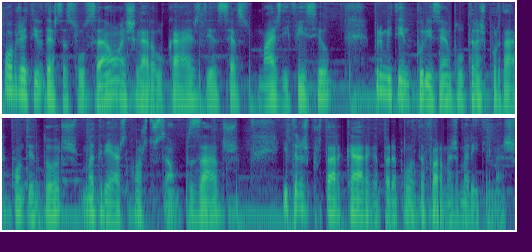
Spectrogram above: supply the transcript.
O objetivo desta solução é chegar a locais de acesso mais difícil, permitindo, por exemplo, transportar contentores, materiais de construção pesados e transportar carga para plataformas marítimas.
